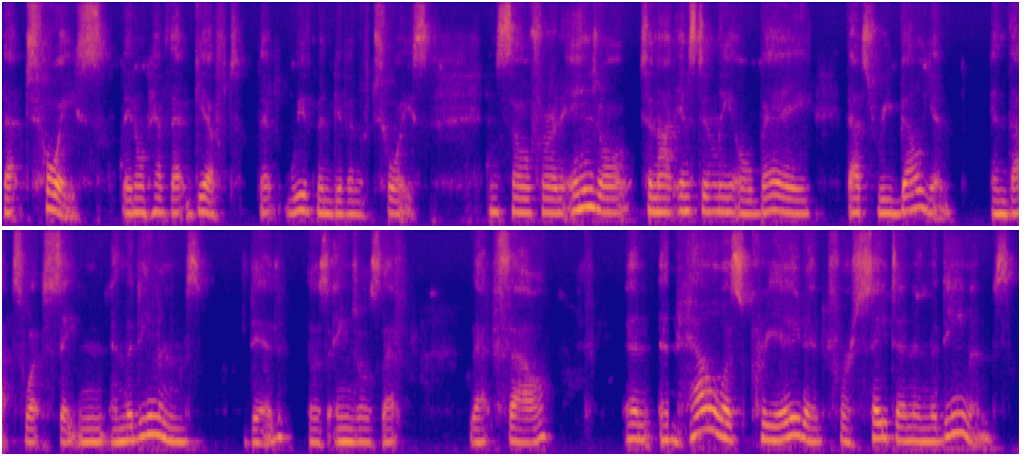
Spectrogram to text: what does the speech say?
that choice. They don't have that gift that we've been given of choice. And so for an angel to not instantly obey that's rebellion. And that's what satan and the demons did those angels that that fell. And and hell was created for satan and the demons.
